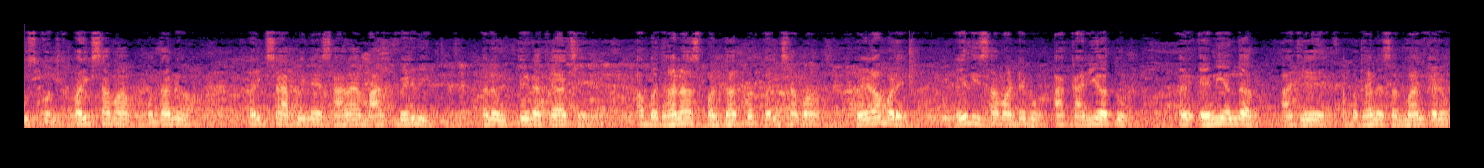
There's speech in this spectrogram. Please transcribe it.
ઉત્કૃષ્ટ પરીક્ષામાં પોતાની પરીક્ષા આપીને સારા માર્ક મેળવી અને ઉત્તીર્ણ થયા છે. આ બધાના સ્પર્ધાત્મક પરીક્ષામાં પ્રેરણા મળે એ દિશા માટેનું આ કાર્ય હતું. અને એની અંદર આજે આ બધાને સન્માન કર્યું.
